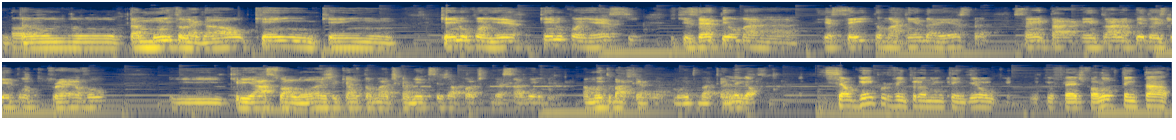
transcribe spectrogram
Então, tá muito legal. Quem, quem, quem não conhece, quem não conhece e quiser ter uma receita, uma renda extra, só entrar, entrar na p2d.travel e criar a sua loja que automaticamente você já pode começar a vender. É muito bacana, muito bacana. Legal. Se alguém porventura não entendeu o que o Fred falou, tentar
